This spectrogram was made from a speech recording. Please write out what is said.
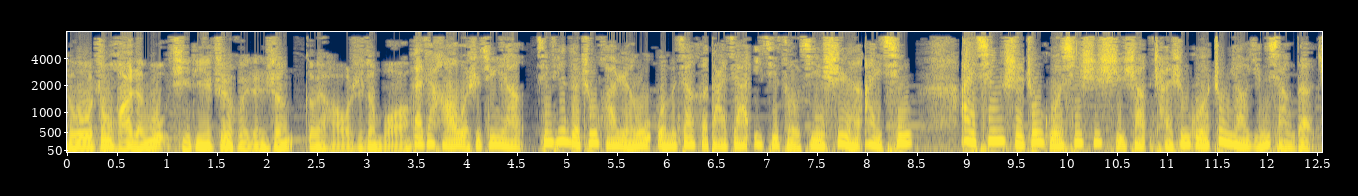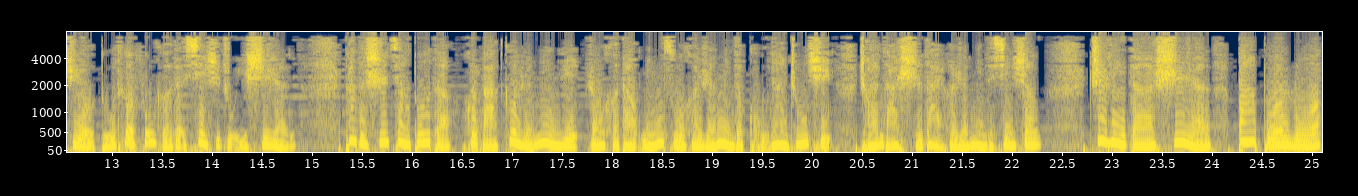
读中华人物，启迪智慧人生。各位好，我是郑博。大家好，我是君阳。今天的中华人物，我们将和大家一起走进诗人艾青。艾青是中国新诗史上产生过重要影响的、具有独特风格的现实主义诗人。他的诗较多的会把个人命运融合到民族和人民的苦难中去，传达时代和人民的心声。智利的诗人巴勃罗·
